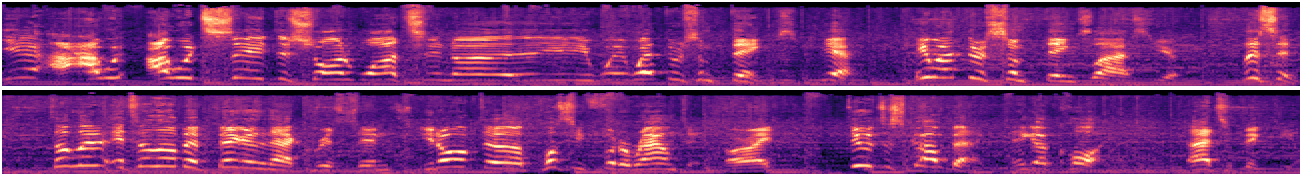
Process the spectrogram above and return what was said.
Yeah, I would I would say Deshaun Watson uh, he went through some things. Yeah, he went through some things last year. Listen, it's a, little, it's a little bit bigger than that, Chris Sims. You don't have to pussyfoot around it, all right? Dude's a scumbag, and he got caught. That's a big deal.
